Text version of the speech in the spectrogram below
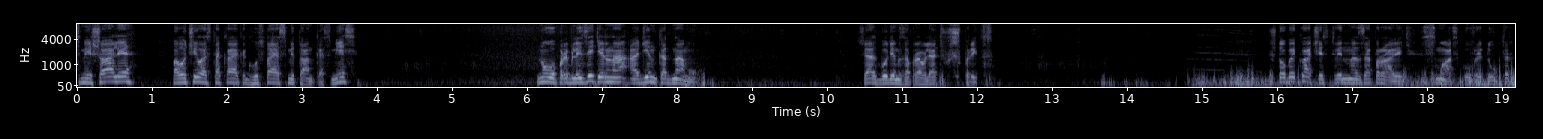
Смешали. Получилась такая, как густая сметанка, смесь. Ну, приблизительно один к одному. Сейчас будем заправлять в шприц. Чтобы качественно заправить смазку в редуктор,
